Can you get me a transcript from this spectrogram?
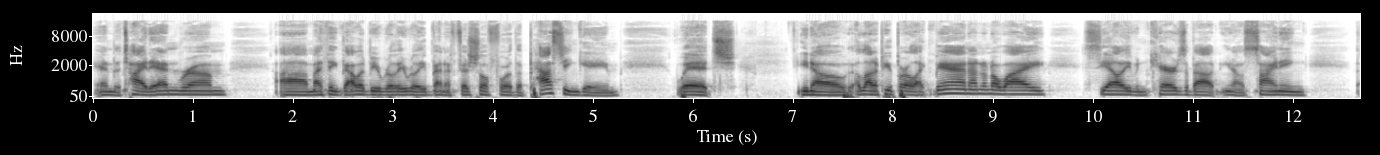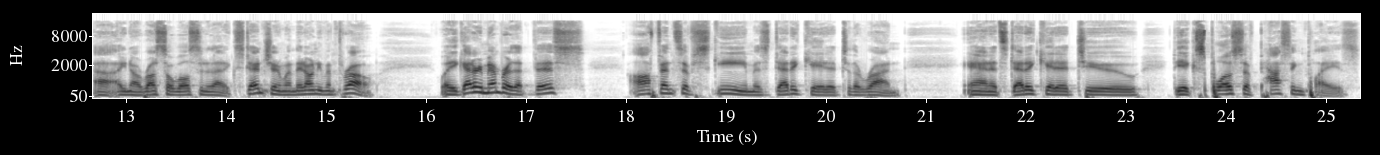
and the tight end room. Um, I think that would be really really beneficial for the passing game, which you know a lot of people are like, man, I don't know why Seattle even cares about you know signing uh, you know Russell Wilson to that extension when they don't even throw. Well, you got to remember that this offensive scheme is dedicated to the run and it's dedicated to the explosive passing plays.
